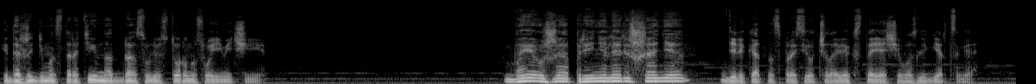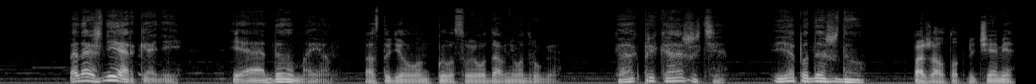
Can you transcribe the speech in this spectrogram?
и даже демонстративно отбрасывали в сторону свои мечи. «Вы уже приняли решение?» — деликатно спросил человек, стоящий возле герцога. «Подожди, Аркадий, я думаю», — остудил он пыло своего давнего друга. «Как прикажете, я подожду», — пожал тот плечами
